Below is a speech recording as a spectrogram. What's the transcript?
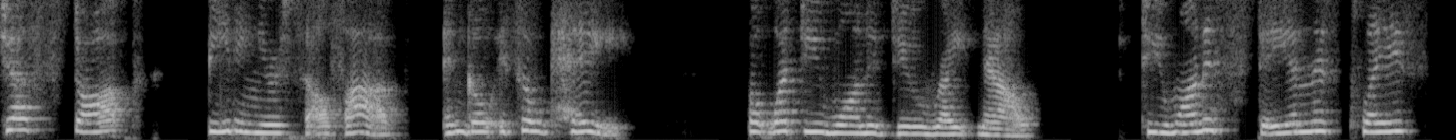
Just stop beating yourself up and go, it's okay. But what do you want to do right now? Do you want to stay in this place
